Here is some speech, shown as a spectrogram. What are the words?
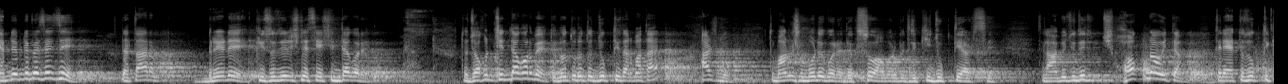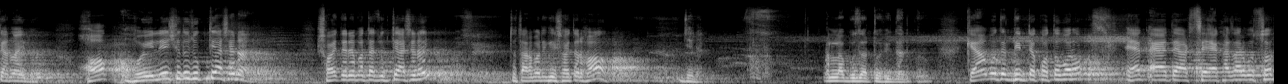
এমনি এমনি পেঁচাইছে, না তার ব্রেনে কিছু জিনিস নিয়ে সে চিন্তা করে? তো যখন চিন্তা করবে, তো নতুন নতুন যুক্তি তার মাথায় আসব। তো মানুষ মনে করে, দেখছ, আমার ভিতরে কি যুক্তি আসছে? তাহলে আমি যদি হক না হইতাম, তাহলে এত যুক্তি কেন আইলো? হক হইলেই শুধু যুক্তি আসে না। শয়তানের মাথায় যুক্তি আসে না? তো তার মানে কি শয়তান হক? জি না। আল্লাহ বুঝার তৌফিক দান করুন। কেয়ামতের দিনটা কত বড়? এক আয়াতে আসছে এক হাজার বছর,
